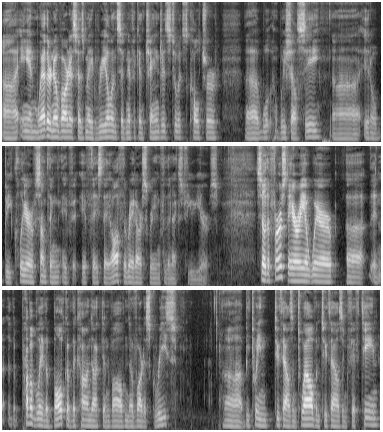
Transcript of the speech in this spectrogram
Uh, and whether Novartis has made real and significant changes to its culture, uh, we shall see. Uh, it'll be clear if something if if they stay off the radar screen for the next few years. So the first area where uh, the, probably the bulk of the conduct involved Novartis Greece uh, between 2012 and 2015.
